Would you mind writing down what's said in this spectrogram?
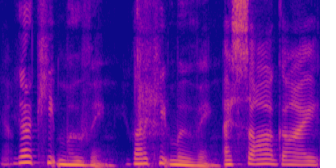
You got to keep moving. You got to keep moving. I saw a guy,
